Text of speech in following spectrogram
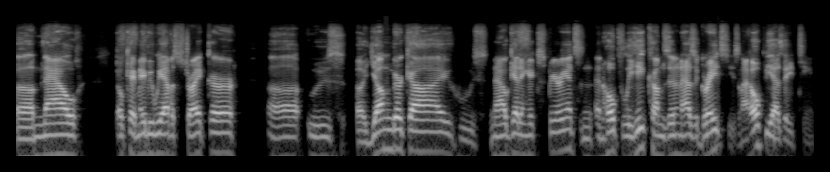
um, now okay, maybe we have a striker uh, who's a younger guy who's now getting experience, and, and hopefully he comes in and has a great season. I hope he has 18.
